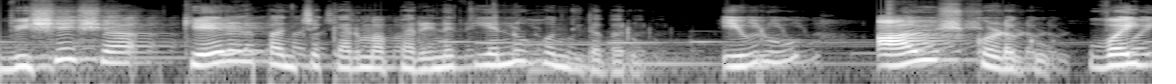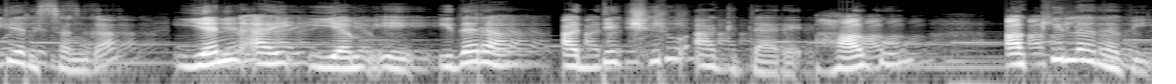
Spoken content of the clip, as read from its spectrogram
ವಿಶೇಷ ಕೇರಳ ಪಂಚಕರ್ಮ ಪರಿಣತಿಯನ್ನು ಹೊಂದಿದವರು. ಇವರು ಆಯುಷ್ ಕೊಡಗು ವೈದ್ಯರ ಸಂಘ ಎನ್ಐಎಂಎ ಇದರ ಅಧ್ಯಕ್ಷರೂ ಆಗಿದ್ದಾರೆ. ಹಾಗೂ ಅಖಿಲ ರವಿ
